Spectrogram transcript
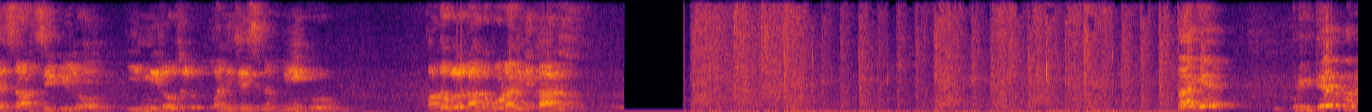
ఎస్ఆర్సిపిలో ఇన్ని రోజులు పనిచేసిన మీకు పదవులు రాకపోవడానికి కారణం? అలాగే ఇప్పుడు ఇదే మన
